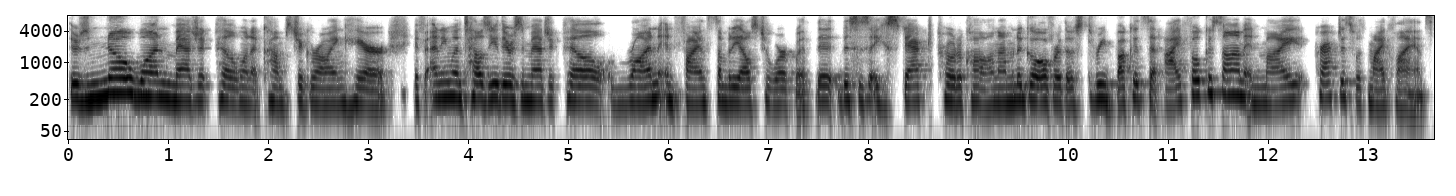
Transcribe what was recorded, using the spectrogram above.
there's no one magic pill when it comes to growing hair. If anyone tells you there's a magic pill, run and find somebody else to work with. This is a stacked protocol. And I'm going to go over those three buckets that I focus on in my practice with my clients.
